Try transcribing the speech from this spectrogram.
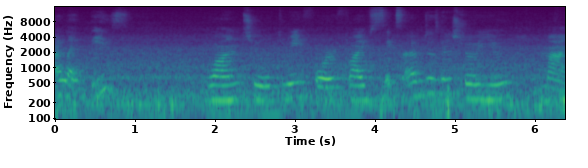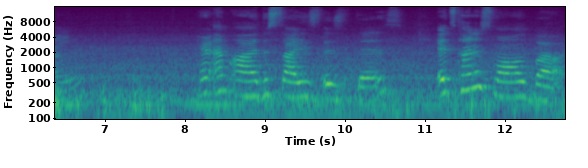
I like these. One, two, three, four, five, six. I'm just going to show you mine. Here am I. The size is this. It's kind of small, but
